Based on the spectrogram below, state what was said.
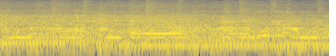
ธรรมาคันเตอายุอันโน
